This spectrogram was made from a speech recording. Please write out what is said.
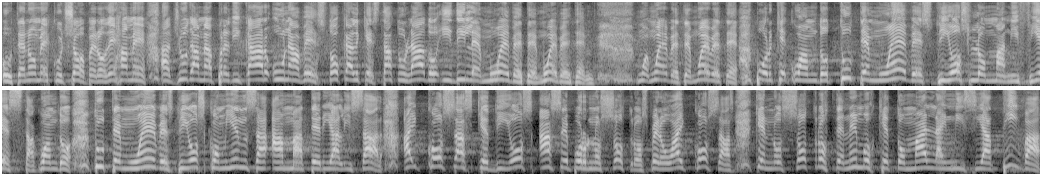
usted no me escuchó, pero déjame, ayúdame a predicar una vez. Toca al que está a tu lado y dile, muévete, muévete, muévete, muévete. Porque cuando tú te mueves, Dios lo manifiesta. Cuando tú te mueves, Dios comienza a materializar. Hay cosas que Dios hace por nosotros, pero hay cosas que nosotros tenemos que tomar la iniciativa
